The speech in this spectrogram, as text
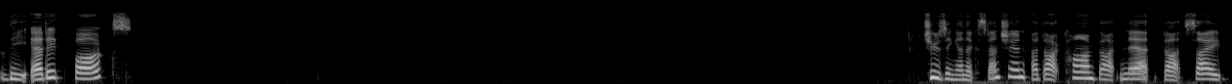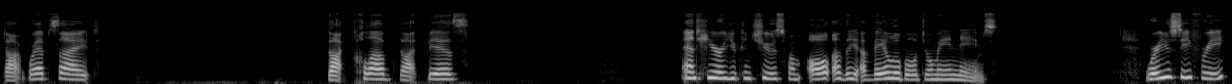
the edit box choosing an extension, a .com, .net, .site, .website, .club, .biz. And here you can choose from all of the available domain names. Where you see free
